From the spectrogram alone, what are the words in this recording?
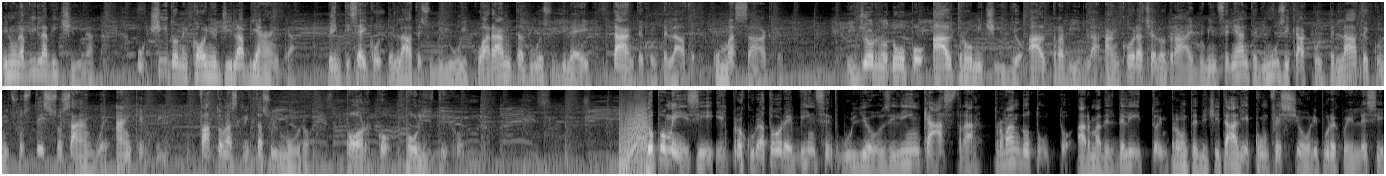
in una villa vicina. Uccidono i coniugi La Bianca, 26 coltellate su di lui, 42 su di lei, tante coltellate, un massacro. Il giorno dopo, altro omicidio, altra villa, ancora Cielo Drive, un insegnante di musica accoltellato e con il suo stesso sangue, anche qui, fatta una scritta sul muro. Porco politico. Dopo mesi, il procuratore Vincent Bugliosi li incastra, trovando tutto: arma del delitto, impronte digitali e confessioni, pure quelle sì,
